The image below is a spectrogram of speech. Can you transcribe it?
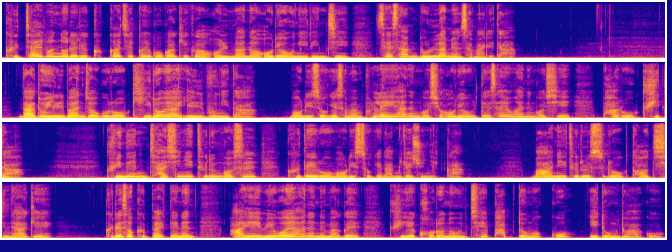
그 짧은 노래를 끝까지 끌고 가기가 얼마나 어려운 일인지 새삼 놀라면서 말이다. 나도 일반적으로 길어야 1분이다. 머릿속에서만 플레이하는 것이 어려울 때 사용하는 것이 바로 귀다. 귀는 자신이 들은 것을 그대로 머릿속에 남겨주니까. 많이 들을수록 더 진하게, 그래서 급할 때는 아예 외워야 하는 음악을 귀에 걸어놓은 채 밥도 먹고 이동도 하고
